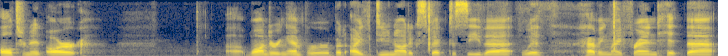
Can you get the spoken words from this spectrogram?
alternate art uh, Wandering Emperor, but I do not expect to see that with having my friend hit that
